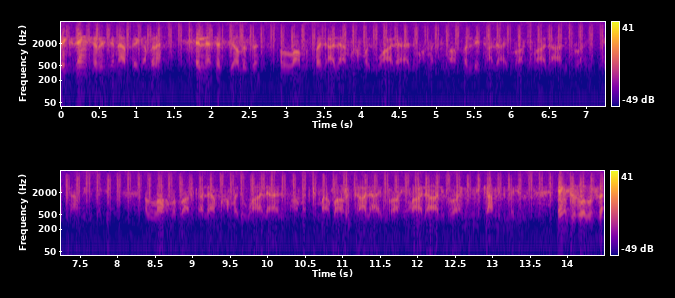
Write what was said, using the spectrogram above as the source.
80 kere Cenab-ı Peygamber'e eline tesbih alırsın. Allahümme salli ala Muhammed ve ala ali Muhammed kema salleyt ala İbrahim ve ala ali İbrahim hamidun mecid. Allahümme barik ala Muhammed ve ala ali Muhammed kema barik ala İbrahim ve ala ali İbrahim hamidun mecid. En kısa olursa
